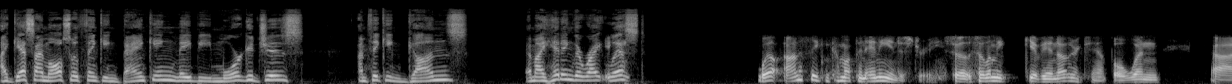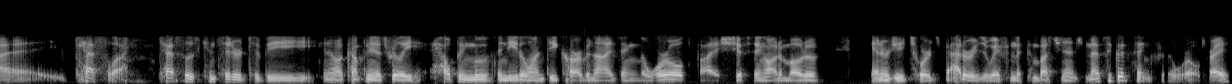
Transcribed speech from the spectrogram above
I guess I'm also thinking banking, maybe mortgages. I'm thinking guns. Am I hitting the right list? Well, honestly, it can come up in any industry. So, so let me give you another example. When uh, Tesla, Tesla is considered to be, you know, a company that's really helping move the needle on decarbonizing the world by shifting automotive energy towards batteries away from the combustion engine. That's a good thing for the world, right?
